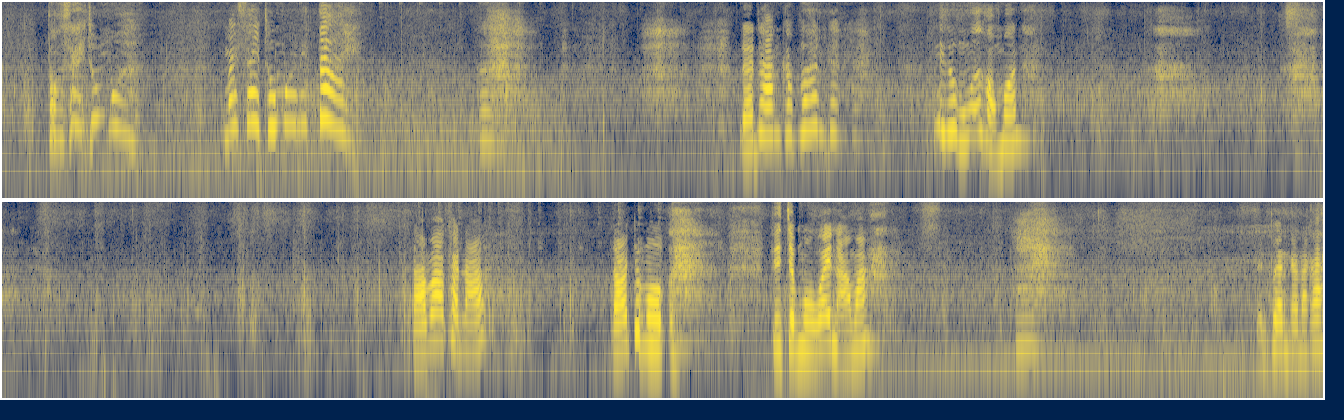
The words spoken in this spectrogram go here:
ๆต้องใส่ถุงมือ ไม่ใส่ถุงมือนี่ตายเฮ้ยเดินทางกลับบ้านกันค่ะ นี่ถุงมือของมนหนาวมากค่ะหนาวหนาวจมูกปิดจมูกไว้หนาวมากเป็นเพื่อนกันนะคะ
